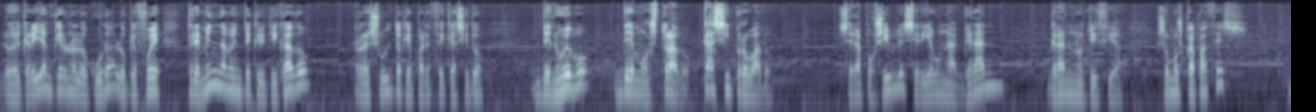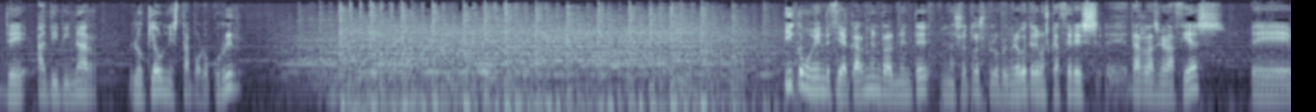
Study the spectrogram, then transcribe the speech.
Lo que creían que era una locura, lo que fue tremendamente criticado, resulta que parece que ha sido de nuevo demostrado, casi probado. ¿Será posible? Sería una gran, gran noticia. ¿Somos capaces de adivinar lo que aún está por ocurrir? Y como bien decía Carmen, realmente nosotros lo primero que tenemos que hacer es eh, dar las gracias. Eh,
